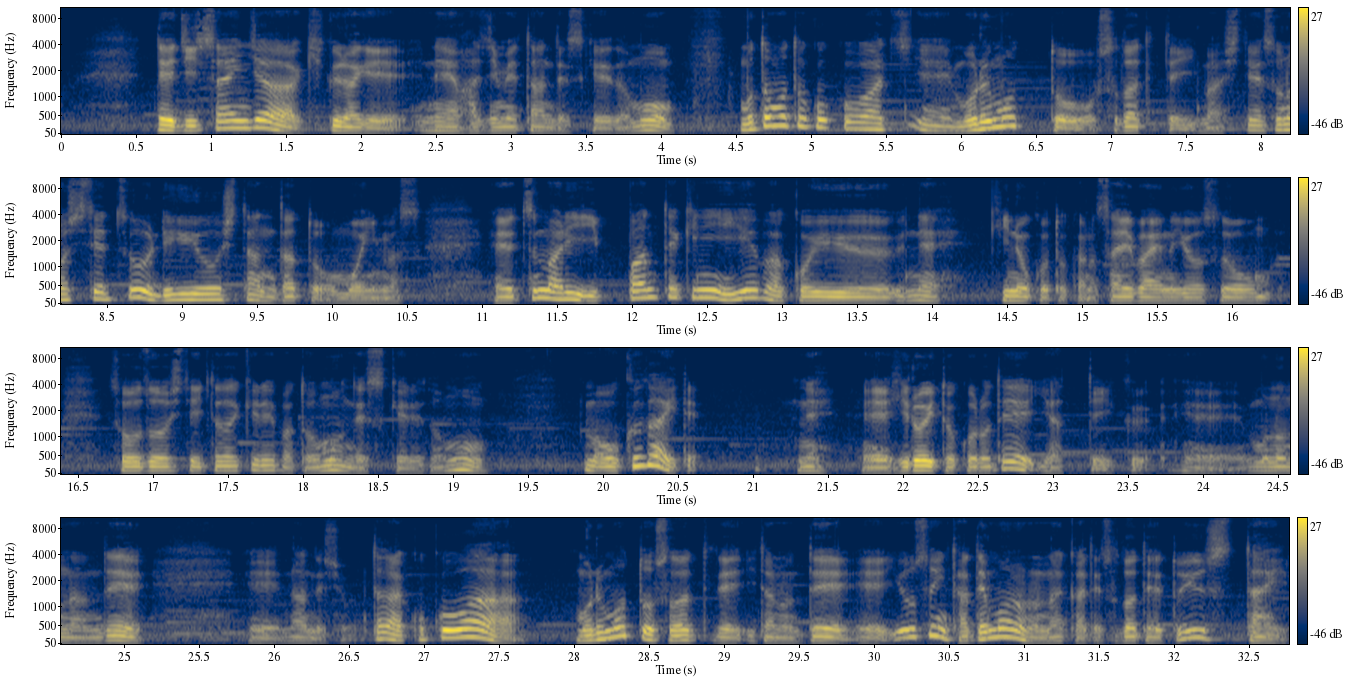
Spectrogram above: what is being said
で実際にじゃあキクラゲね始めたんですけれどももともとここは、えー、モルモットを育てていましてその施設を利用したんだと思います、えー、つまり一般的に言えばこういうねキノコとかの栽培の様子を想像していただければと思うんですけれども、まあ、屋外でね、えー、広いところでやっていく、えものなんで、えー、何でしょう。ただここはモルモットを育てていたので、え要するに建物の中で育てるというスタイル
